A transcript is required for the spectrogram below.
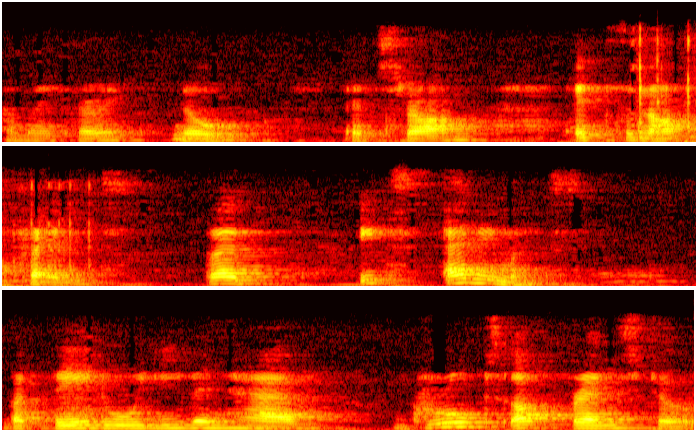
Am I correct? No, it's wrong. It's not friends, but it's animals. But they do even have groups of friends too.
